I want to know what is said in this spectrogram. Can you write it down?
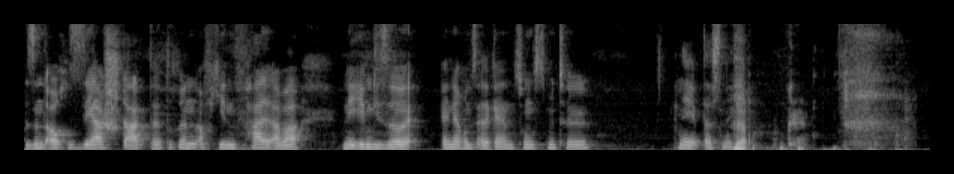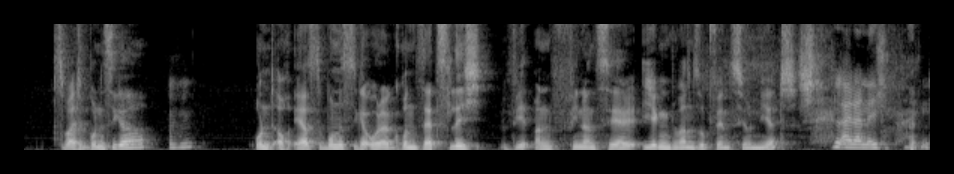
sind auch sehr stark da drin, auf jeden Fall, aber nee, eben diese Ernährungsergänzungsmittel, nee, das nicht. Ja, okay. Zweite Bundesliga Mhm. Und auch erste Bundesliga oder grundsätzlich wird man finanziell irgendwann subventioniert? Leider nicht, nein.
